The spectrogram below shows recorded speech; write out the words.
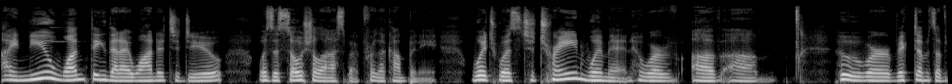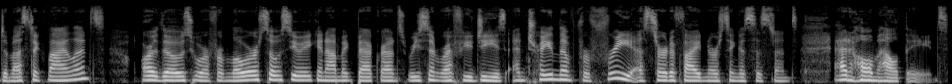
I knew one thing that I wanted to do was a social aspect for the company, which was to train women who were of um, who were victims of domestic violence or those who are from lower socioeconomic backgrounds, recent refugees, and train them for free as certified nursing assistants and home health aides.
